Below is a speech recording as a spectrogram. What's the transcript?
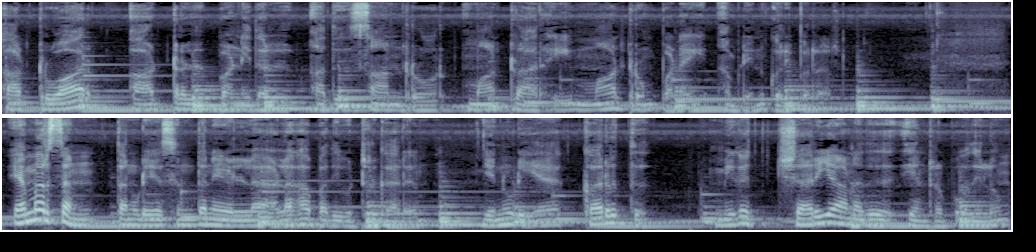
ஆற்றுவார் ஆற்றல் பணிதல் அது சான்றோர் மாற்றாரை மாற்றும் படை அப்படின்னு குறிப்பிடுறார். எமர்சன் தன்னுடைய சிந்தனைகளில் அழகாக பதிவிட்டிருக்காரு. என்னுடைய கருத்து மிகச் சரியானது என்ற போதிலும்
